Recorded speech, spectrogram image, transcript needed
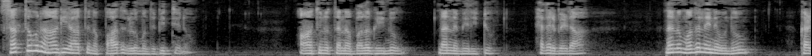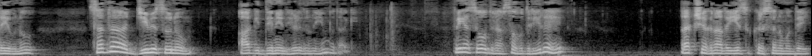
ಸತ್ತವನ ಹಾಗೆ ಆತನ ಪಾದಗಳ ಮುಂದೆ ಬಿದ್ದೆನು. ಆತನು ತನ್ನ ಬಲಗೈನು ನನ್ನ ಮೇಲಿಟ್ಟು ಹೆದರಬೇಡ. ನನ್ನ ಮೊದಲನೆಯವನು ಕಡೆಯವನು ಸದಾ ಜೀವಿಸುವನು ಆಗಿದ್ದೇನೆ ಎಂದು ಹೇಳಿದನು ಎಂಬುದಾಗಿ. ಪ್ರಿಯ ಸಹೋದರ, ಸಹೋದರಿಯರೇ, ರಕ್ಷಕನಾದ ಯೇಸು ಕ್ರಿಸ್ತನ ಮುಂದೆ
